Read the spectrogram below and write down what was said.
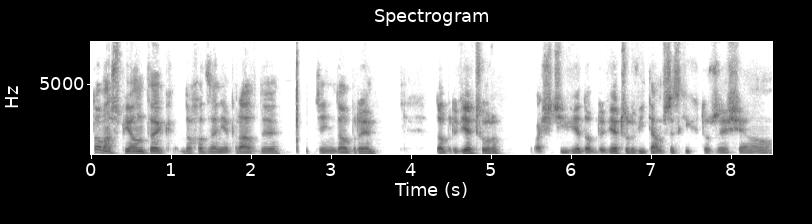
Tomasz Piątek, Dochodzenie Prawdy. Dzień dobry, dobry wieczór, właściwie dobry wieczór. Witam wszystkich, którzy się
